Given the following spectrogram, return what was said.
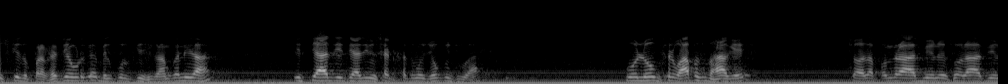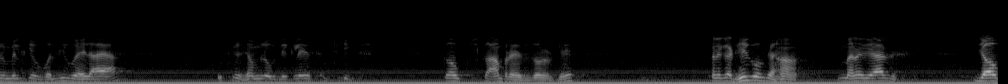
उसके तो प्रखचे उड़ गए, बिल्कुल किसी काम का नहीं रहा। इत्यादि इत्यादि, वो सेट खत्म जो कुछ हुआ। वो लोग फिर वापस भागे। चौदह, पंद्रह आदमियों ने, सोलह आदमियों ने मिलकर वली को हिलाया उसमें से हम लोग निकले, सब ठीक थे। कुछ काम रहे थे दो लड़के। मैंने कहा, ठीक हो गया। हाँ। मैंने कहा, यार, जाओ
